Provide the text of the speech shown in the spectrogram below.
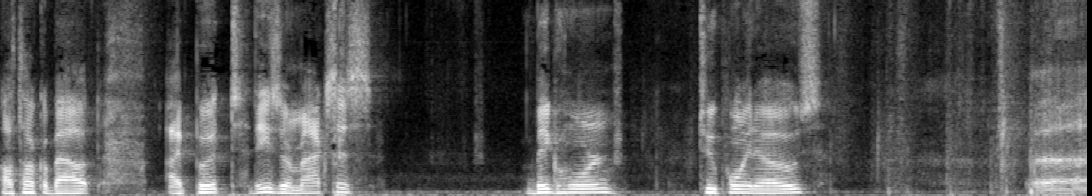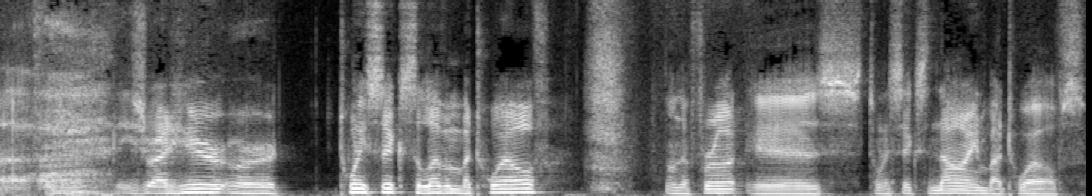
I'll talk about. I put these are Maxxis Bighorn 2.0s. Uh, these right here are 26 11 by 12. On the front is 26 9 by 12s.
